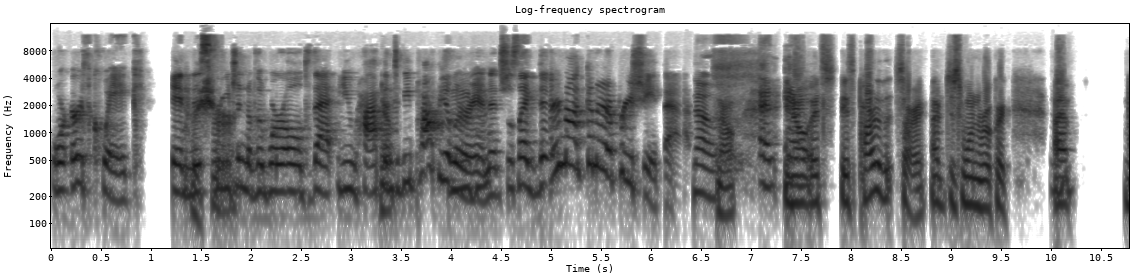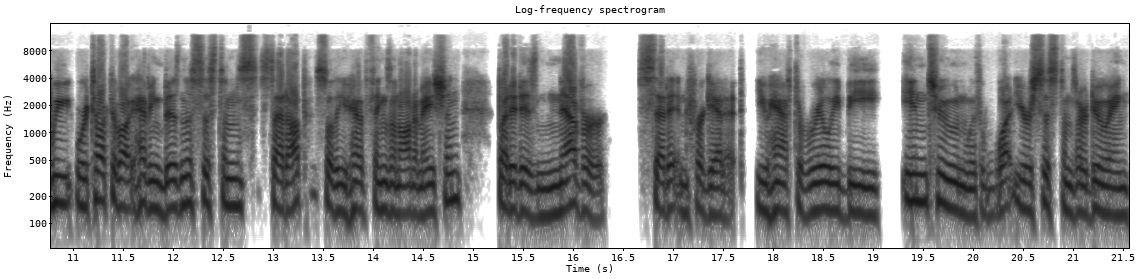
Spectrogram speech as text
or earthquake in for this sure. region of the world that you happen yep. to be popular mm-hmm. in. It's just like they're not going to appreciate that. No, no, and, you and, know it's it's part of the. Sorry, i just one real quick. Mm-hmm. We we talked about having business systems set up so that you have things on automation, but it is never set it and forget it. You have to really be in tune with what your systems are doing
